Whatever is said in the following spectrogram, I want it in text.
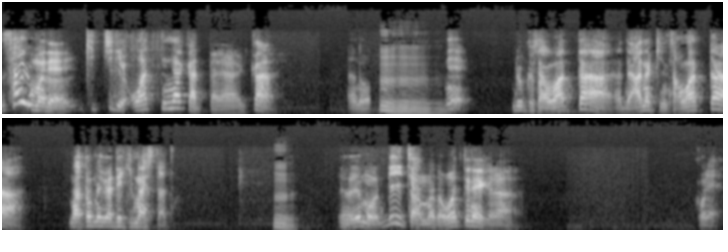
最後まできっちり終わってなかったか、あの、うんうんうん。ね、ルークさん終わった、で、アナキンさん終わった、まとめができましたと。うん。でも、でもレイちゃんまだ終わってないから、これ。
